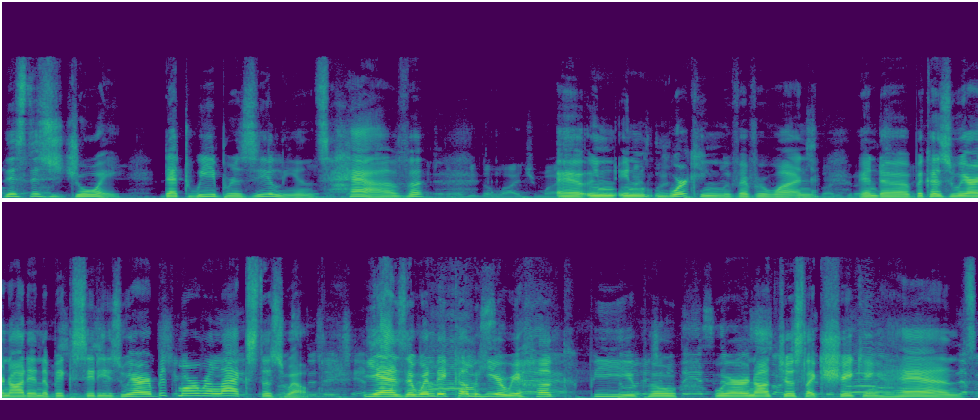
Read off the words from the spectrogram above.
This this joy that we Brazilians have uh, in in working with everyone, and uh, because we are not in the big cities, we are a bit more relaxed as well. Yes, and when they come here, we hug people. We're not just like shaking hands.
